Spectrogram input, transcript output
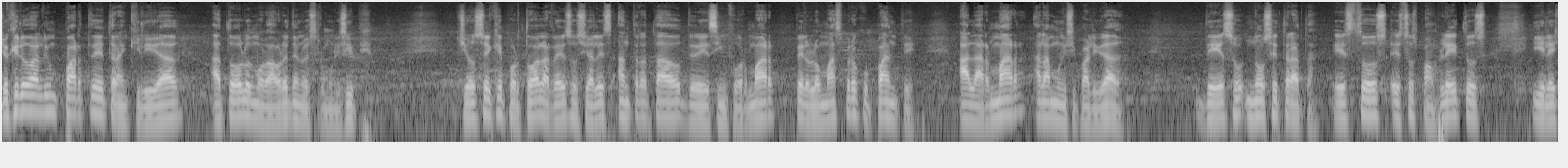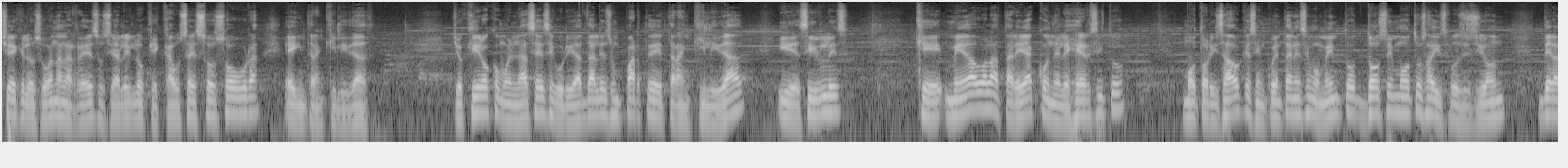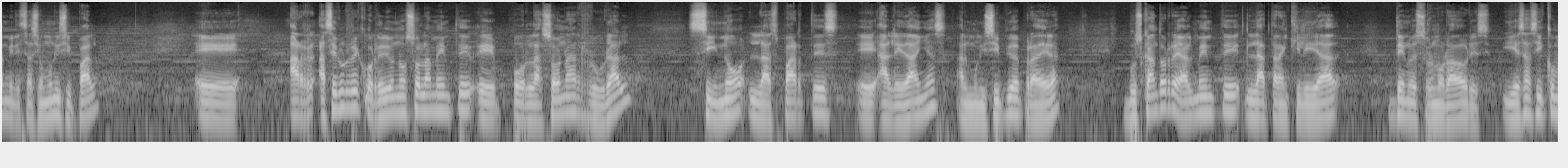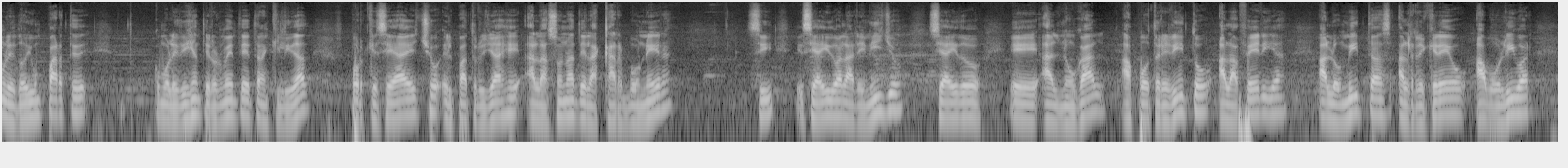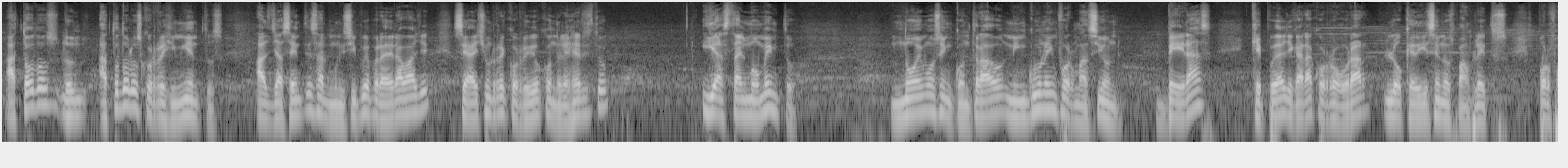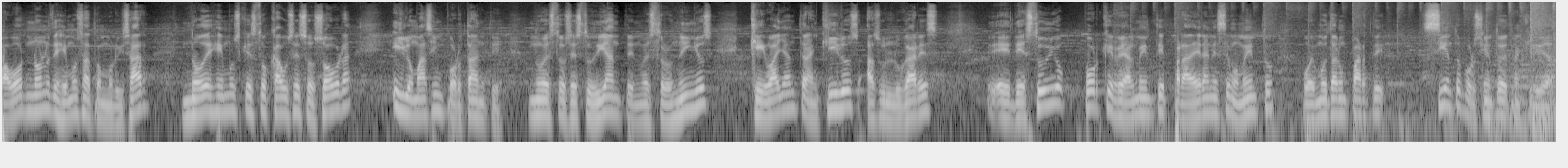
Yo quiero darle un parte de tranquilidad a todos los moradores de nuestro municipio. Yo sé que por todas las redes sociales han tratado de desinformar, pero lo más preocupante, alarmar a la municipalidad. De eso no se trata. Estos, estos panfletos y el hecho de que los suban a las redes sociales lo que causa es zozobra e intranquilidad. Yo quiero como enlace de seguridad darles un parte de tranquilidad y decirles que me he dado a la tarea con el ejército motorizado que se encuentra en ese momento, 12 motos a disposición de la administración municipal, eh, hacer un recorrido no solamente eh, por la zona rural, sino las partes eh, aledañas al municipio de Pradera, buscando realmente la tranquilidad de nuestros moradores. Y es así como les doy un parte, como les dije anteriormente, de tranquilidad, porque se ha hecho el patrullaje a la zona de la Carbonera, ¿sí? se ha ido al Arenillo, se ha ido eh, al Nogal, a Potrerito, a la Feria, a Lomitas, al Recreo, a Bolívar, a todos, los, a todos los corregimientos adyacentes al municipio de Pradera Valle, se ha hecho un recorrido con el ejército y hasta el momento no hemos encontrado ninguna información veraz que pueda llegar a corroborar lo que dicen los panfletos. Por favor, no nos dejemos atemorizar, no dejemos que esto cause zozobra y lo más importante, nuestros estudiantes, nuestros niños, que vayan tranquilos a sus lugares eh, de estudio porque realmente Pradera en este momento podemos dar un parte 100% de tranquilidad.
